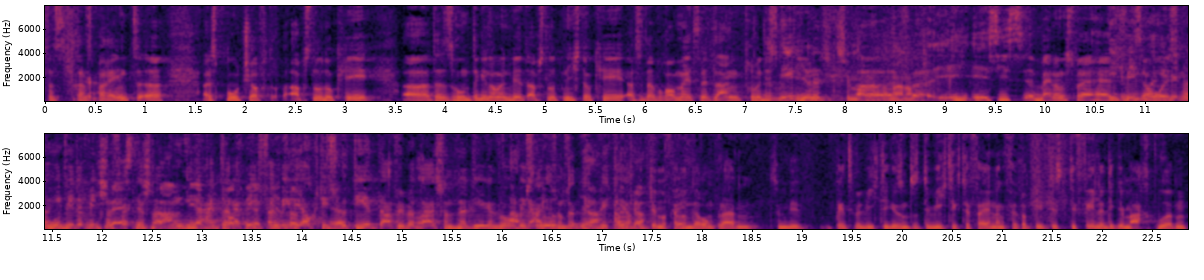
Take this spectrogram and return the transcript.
das transparent äh, als Botschaft absolut okay. Äh, dass es runtergenommen wird, absolut nicht okay. Also da brauchen wir jetzt nicht lange drüber diskutieren. das sind wir einer Meinung. Äh, ich- es ist äh, Meinungsfreiheit, Ich will, ist nur, ich will, nur, ich will damit Ich nur weiß sagen, dass nicht, man innerhalb der Rapid-Familie auch diskutieren darf über das und nicht irgendwo wieder alles Absolut. unter den Ja, Teppich klar. kehren. beim Thema Veränderung bleiben, irgendwie prinzipiell wichtig ist und dass die wichtigste Veränderung für Rapid ist die Fehler, die gemacht wurden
